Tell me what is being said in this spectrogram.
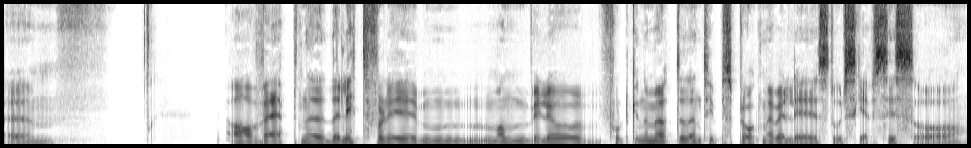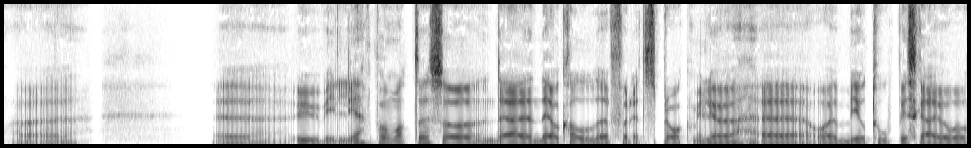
eh, avvæpne det litt, fordi man vil jo fort kunne møte den type språk med veldig stor skepsis og eh, eh, uvilje, på en måte. Så det, det å kalle det for et språkmiljø eh, og biotopisk er jo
